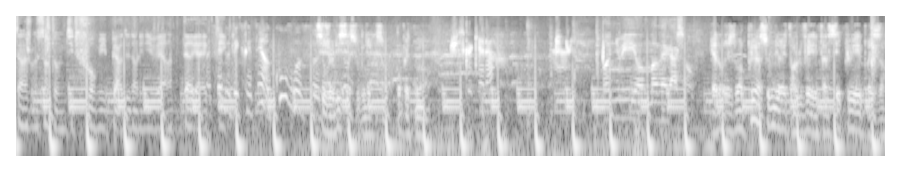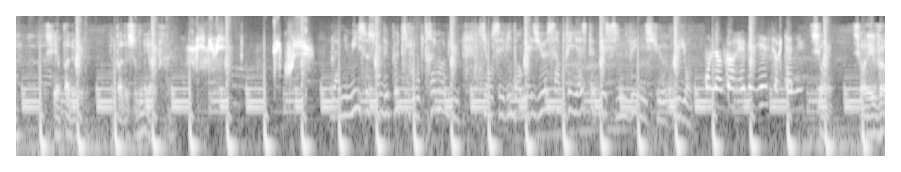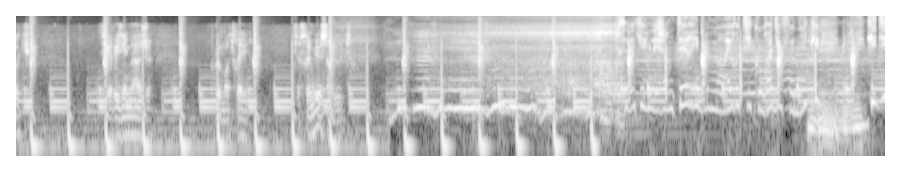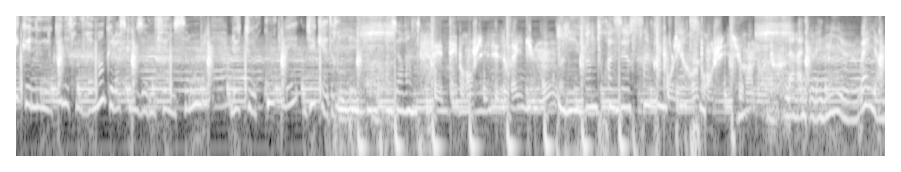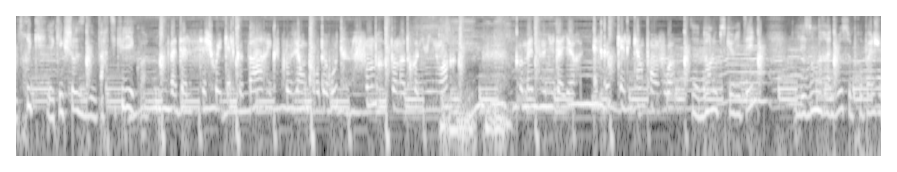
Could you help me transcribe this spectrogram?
matin, je me sens comme une petite fourmi perdue dans l'univers intergalactique. de décréter un couvre-feu. C'est joli ces souvenirs qui sont complètement. Jusque quelle heure? Minuit. Bonne nuit au mauvais garçon. Et alors justement, plus un souvenir est enlevé, enfin, c'est plus est présent. Parce qu'il n'y a pas de, il y a pas de souvenir au fond. Minuit. Décousu. La nuit, ce sont des petits groupes très mobiles qui ont sévi dans mes yeux, Saint-Priest, Dessines, Vénitieux, Lyon. On est encore réveillé sur Canu. Si on, si on l'évoque, s'il y avait une image pour le montrer, serait mieux sans doute. Y a une légende terriblement érotico-radiophonique qui dit que nous ne connaîtrons vraiment que lorsque nous aurons fait ensemble le tour complet du cadran. Il est 23h23. C'est débrancher ses oreilles du monde Il est 23h54. pour les rebrancher sur un autre. La radio la nuit, euh, ouais, il y a un truc, il y a quelque chose de particulier, quoi. Va-t-elle s'échouer quelque part, exploser en cours de route, fondre dans notre nuit noire? Comète venue d'ailleurs, est-ce que quelqu'un t'envoie? Dans l'obscurité, les ondes radio se propagent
